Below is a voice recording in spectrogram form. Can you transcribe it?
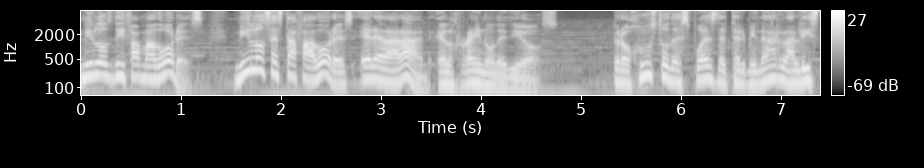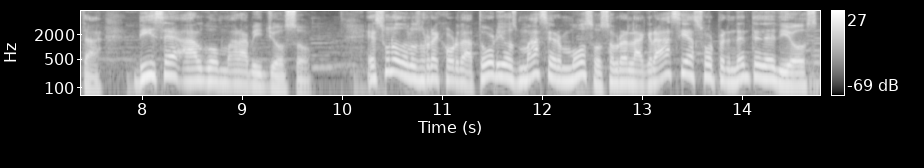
ni los difamadores, ni los estafadores heredarán el reino de Dios. Pero justo después de terminar la lista, dice algo maravilloso. Es uno de los recordatorios más hermosos sobre la gracia sorprendente de Dios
